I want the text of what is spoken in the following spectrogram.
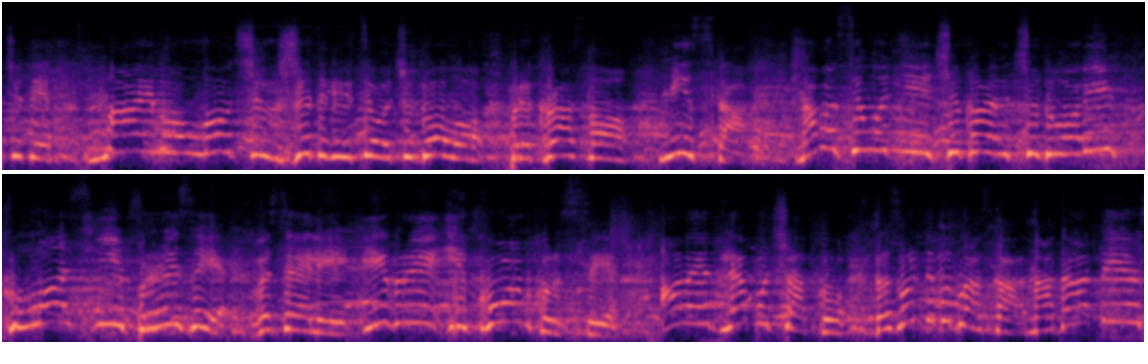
раді бачити наймолодших жителів цього чудового, прекрасного міста. На вас сьогодні чекають чудові, класні призи, веселі ігри і конкурси. Але для початку дозвольте, будь ласка, надати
